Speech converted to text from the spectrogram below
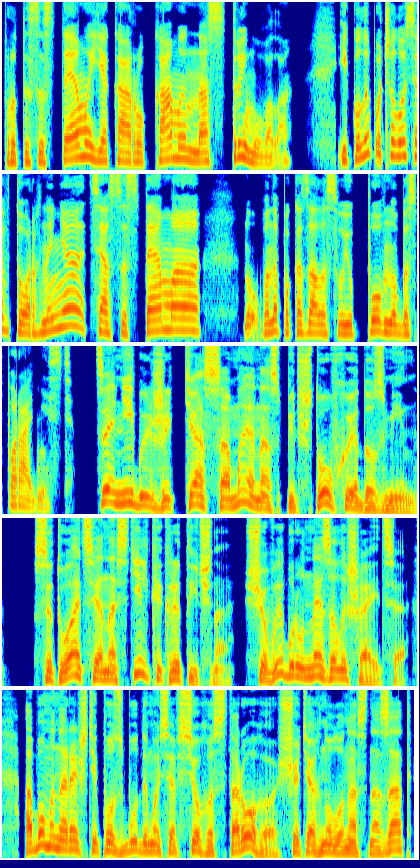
проти системи, яка роками нас стримувала. І коли почалося вторгнення, ця система, ну, вона показала свою повну безпорадність. Це ніби життя саме нас підштовхує до змін. Ситуація настільки критична, що вибору не залишається. Або ми нарешті позбудемося всього старого, що тягнуло нас назад,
